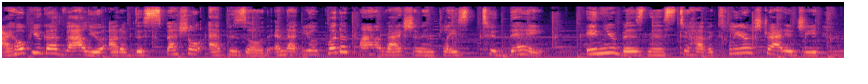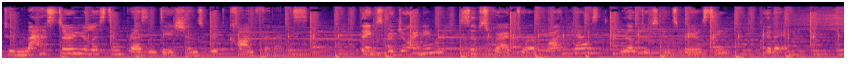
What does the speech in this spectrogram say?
I hope you got value out of this special episode and that you'll put a plan of action in place today in your business to have a clear strategy to master your listing presentations with confidence. Thanks for joining. Subscribe to our podcast, Realtors Conspiracy, today.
